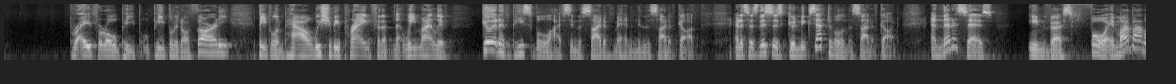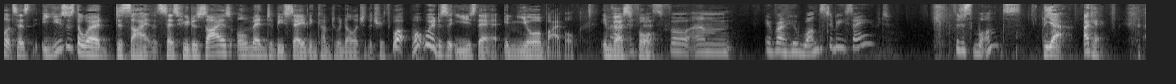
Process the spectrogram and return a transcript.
pray for all people, people in authority, people in power. We should be praying for them that we might live good and peaceable lives in the sight of man and in the sight of God. And it says this is good and acceptable in the sight of God. And then it says in verse 4, in my Bible it says, it uses the word desires. It says, who desires all men to be saved and come to a knowledge of the truth. What, what word does it use there in your Bible in verse Uh, 4? Verse 4, um, everyone who wants to be saved? So just wants? Yeah. Okay.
